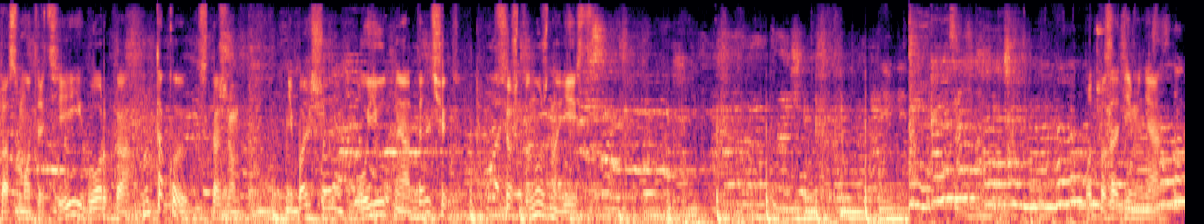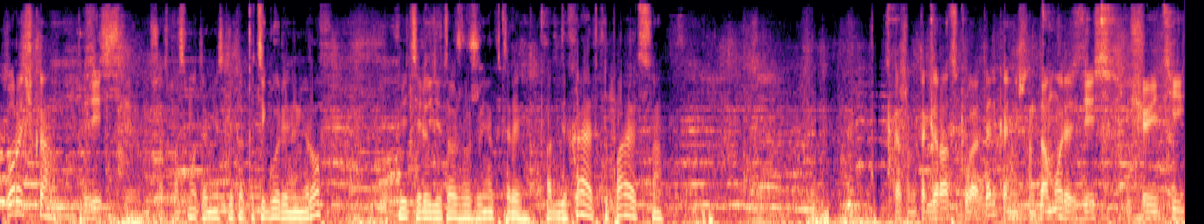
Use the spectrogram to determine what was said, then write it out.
посмотрите, и горка. Ну, такой, скажем, небольшой, уютный отельчик. Все, что нужно, есть. Вот позади меня горочка. Здесь сейчас посмотрим несколько категорий номеров. Видите, люди тоже уже некоторые отдыхают, купаются скажем, это городской отель, конечно, до моря здесь еще идти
